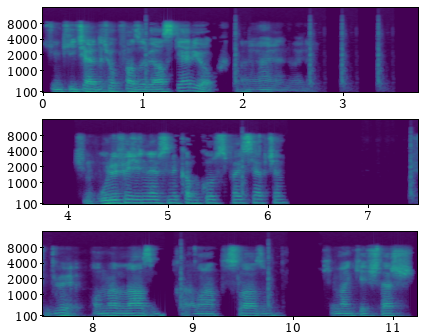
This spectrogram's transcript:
Çünkü içeride çok fazla bir asker yok. Aynen öyle. Şimdi Ulufeci'nin hepsini kapı kolu space yapacağım. Çünkü onlar lazım. Karaman atlısı lazım. Kiman keçiler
